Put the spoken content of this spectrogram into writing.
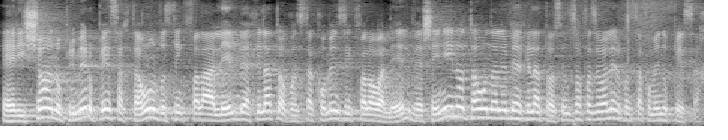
Erishon, o primeiro Pesach Taun, você tem que falar Alel Beachilató, quando você está comendo, você tem que falar o Alel, Vesheni no Taun Alel Beachilató, você não precisa fazer o Alel quando você está comendo o Pesach.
